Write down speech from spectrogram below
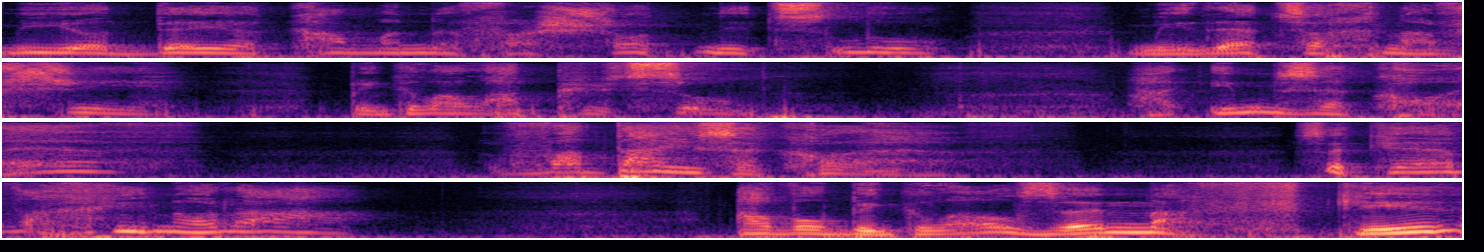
מי יודע כמה נפשות ניצלו מרצח נפשי בגלל הפרסום. האם זה כואב? ודאי זה כואב. זה כאב הכי נורא. אבל בגלל זה נפקיר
